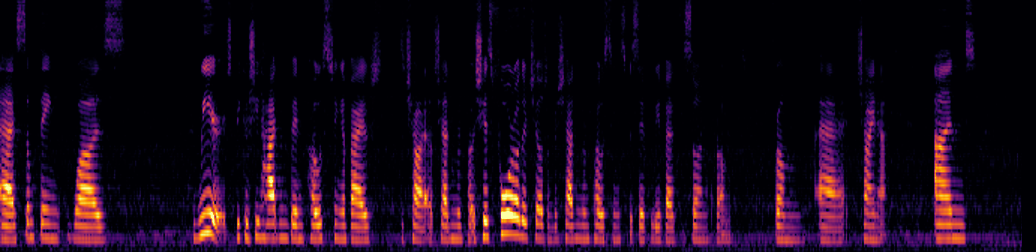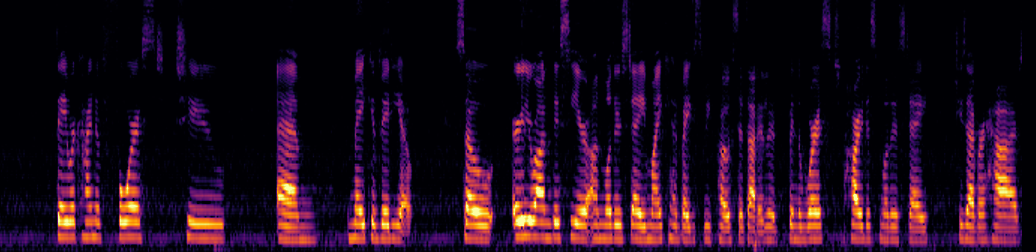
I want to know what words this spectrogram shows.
uh, something was weird because she hadn't been posting about the child. She hadn't been. Po- she has four other children, but she hadn't been posting specifically about the son from from uh, China, and they were kind of forced to um, make a video. So earlier on this year, on Mother's Day, Myka had basically posted that it had been the worst, hardest Mother's Day she's ever had.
